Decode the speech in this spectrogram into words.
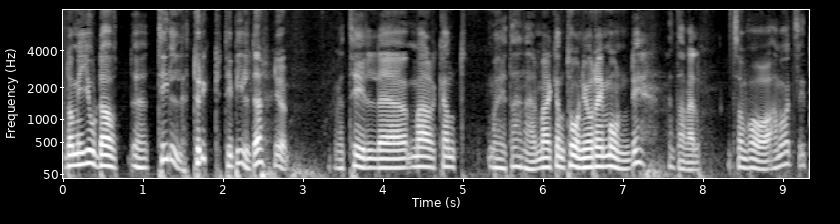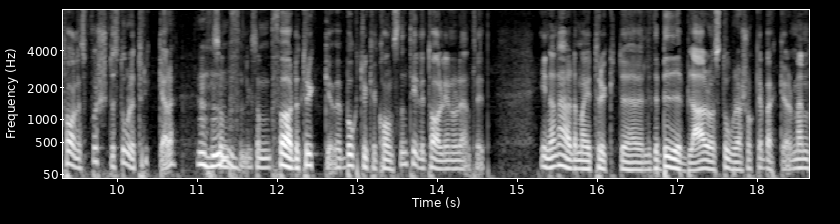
De är gjorda av, eh, till tryck, till bilder ju. Till Marcant, vad heter han här? Marcantonio Raimondi, hette han väl. Som var, han var faktiskt Italiens första stora tryckare. Mhm. Som f- liksom förde tryck, boktryckarkonsten till Italien ordentligt. Innan det här hade man ju tryckt eh, lite biblar och stora tjocka böcker. Men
